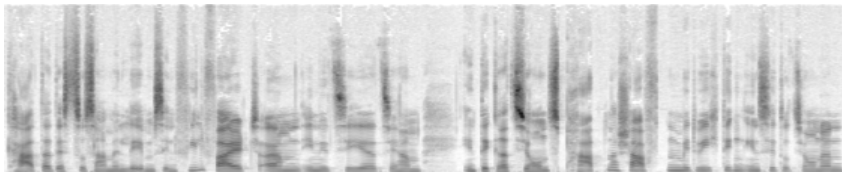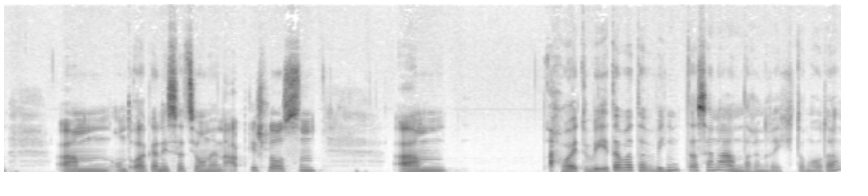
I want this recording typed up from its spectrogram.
Charta des Zusammenlebens in Vielfalt ähm, initiiert. Sie haben Integrationspartnerschaften mit wichtigen Institutionen ähm, und Organisationen abgeschlossen. Ähm, heute weht aber der Wind aus einer anderen Richtung, oder?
